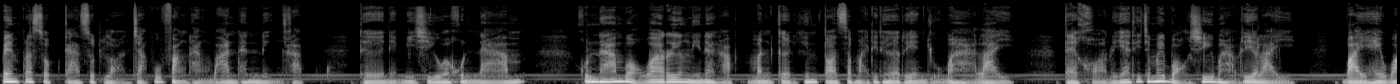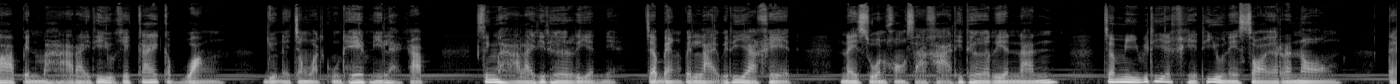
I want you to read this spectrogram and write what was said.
เป็นประสบการณ์สุดหลอนจากผู้ฟังทางบ้านท่านหนึ่งครับ เธอเนี่ยมีชื่อว่าคุณน้ำ คุณน้ำบอกว่าเรื่องนี้นะครับ มันเกิดขึ้นตอนสมัยที่เธอเรียนอยู่มหาลัย แต่ขออนุญาตที่จะไม่บอกชื่อมหาวิทยาลัย ใบให้ว่าเป็นมหาลัยที่อยู่ใกล้ๆกับวัง อยู่ในจังหวัดกรุงเทพนี้แหละครับ ซึ่งมหาลัยที่เธอเรียนเนี่ยจะแบ่งเป็นหลายวิทยาเขต ในส่วนของสาขาที่เธอเรียนนั้น จะมีวิทยาเขตที่อยู่ในซอยระนอง แต่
